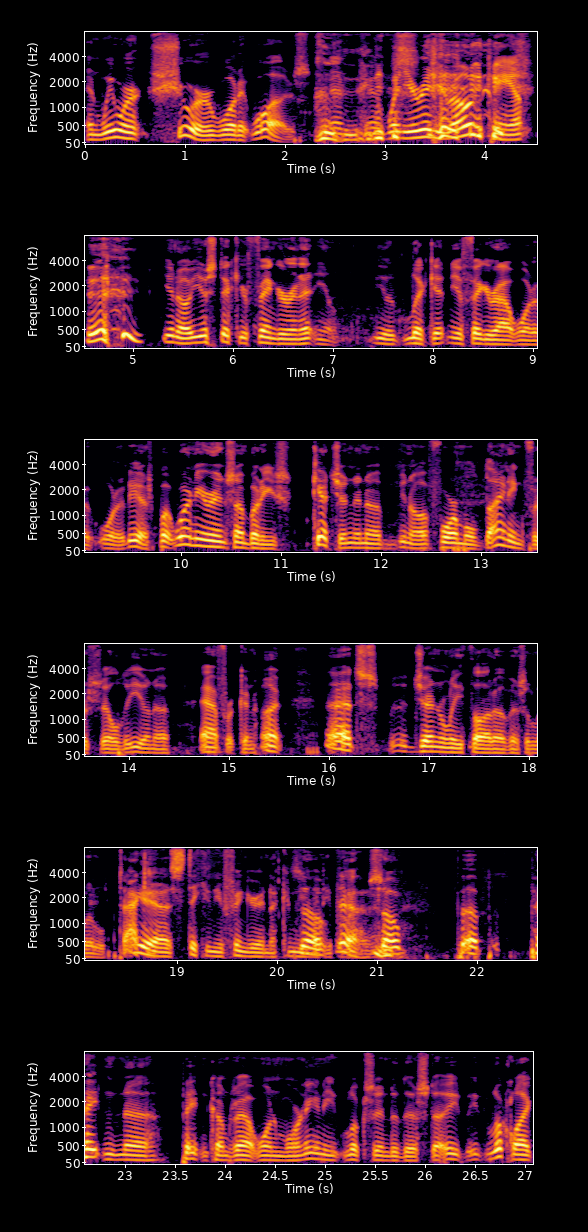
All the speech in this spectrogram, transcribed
And we weren't sure what it was. And, and when you're in your own camp, you know, you stick your finger in it, and you you lick it, and you figure out what it what it is. But when you're in somebody's kitchen in a you know a formal dining facility in a African hut, that's generally thought of as a little tacky. Yeah, sticking your finger in the So community. yeah, so uh, Peyton uh, Peyton comes out one morning and he looks into this stuff. It, it looked like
